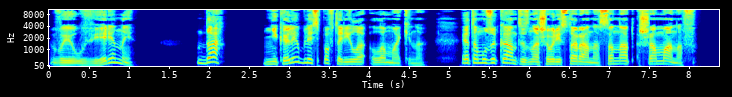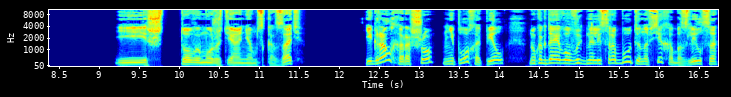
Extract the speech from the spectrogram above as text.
Вы уверены? Да. Не колеблясь, повторила Ломакина. Это музыкант из нашего ресторана, Санат Шаманов. И что? Что вы можете о нем сказать? Играл хорошо, неплохо пел, но когда его выгнали с работы, на всех обозлился.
